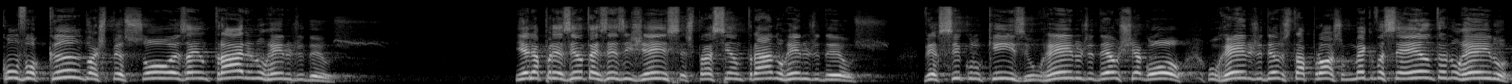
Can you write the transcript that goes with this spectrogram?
convocando as pessoas a entrarem no reino de Deus. E ele apresenta as exigências para se entrar no reino de Deus. Versículo 15: O reino de Deus chegou, o reino de Deus está próximo. Como é que você entra no reino?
